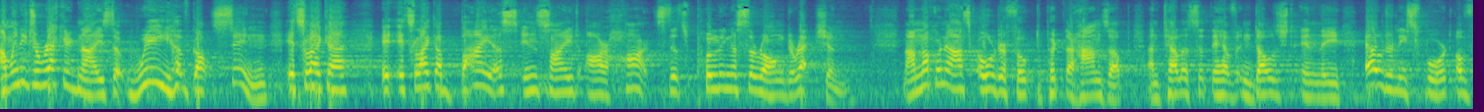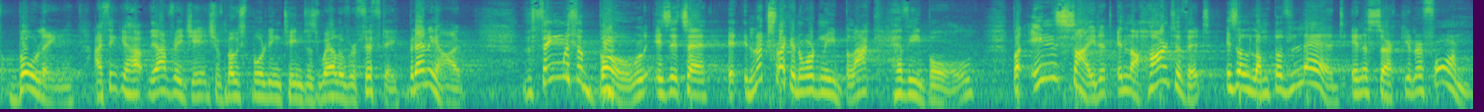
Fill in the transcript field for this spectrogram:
And we need to recognize that we have got sin. It's like, a, it's like a bias inside our hearts that's pulling us the wrong direction. Now, I'm not going to ask older folk to put their hands up and tell us that they have indulged in the elderly sport of bowling. I think you have, the average age of most bowling teams is well over 50. But anyhow, the thing with a bowl is it's a, it looks like an ordinary black heavy ball, but inside it, in the heart of it, is a lump of lead in a circular form.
